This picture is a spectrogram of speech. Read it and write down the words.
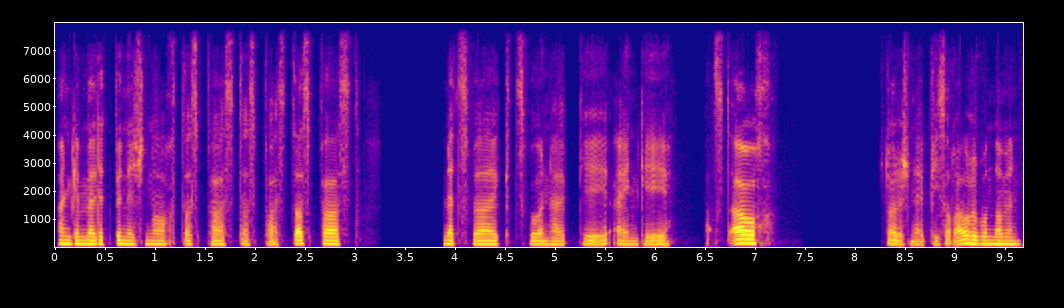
Angemeldet bin ich noch. Das passt, das passt, das passt. Netzwerk 2,5G, 1G passt auch. Statischen IPs hat auch übernommen.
